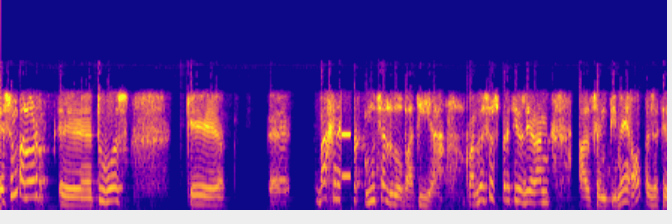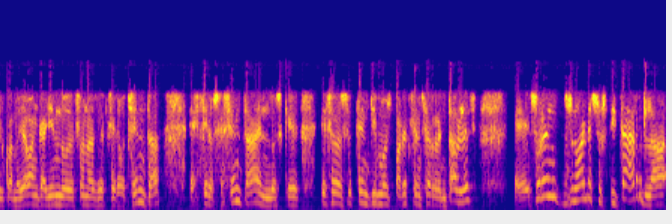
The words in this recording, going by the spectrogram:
Es un valor, eh, tubos, que eh, va a generar mucha ludopatía. Cuando esos precios llegan al centimeo, es decir, cuando ya van cayendo de zonas de 0,80, 0,60, eh, en los que esos céntimos parecen ser rentables, eh, suelen normalmente suscitar la,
